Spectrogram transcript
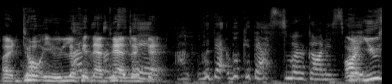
All right, don't you look I'm- at that I'm bed like scared. that. Um, With that, look at that smirk on his face. All right, you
